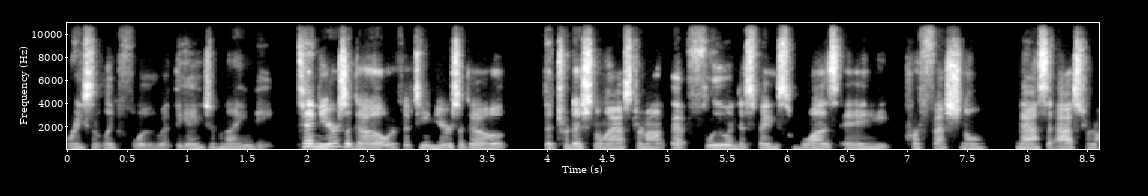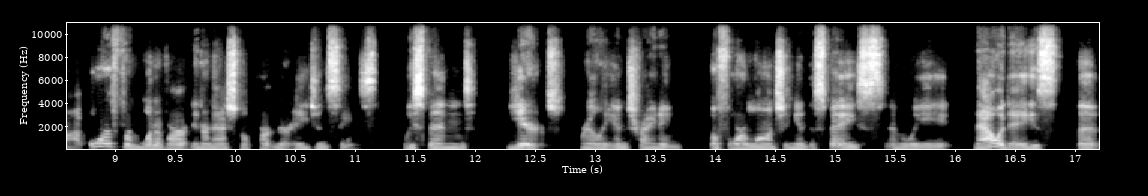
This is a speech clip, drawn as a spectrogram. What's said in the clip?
recently flew at the age of 90. 10 years ago or 15 years ago, the traditional astronaut that flew into space was a professional NASA astronaut or from one of our international partner agencies. We spend years really in training before launching into space. And we nowadays, the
